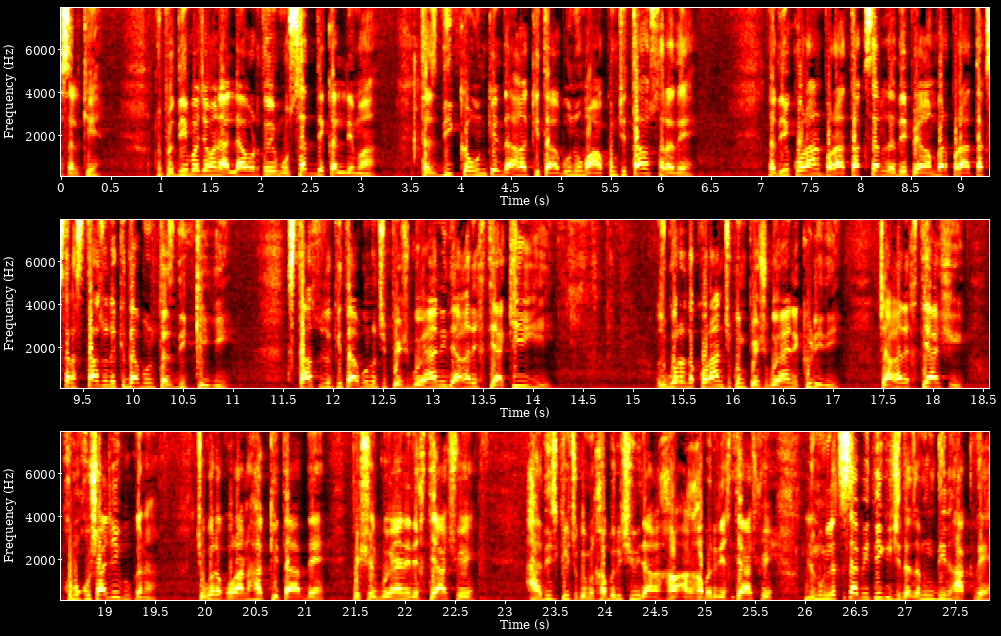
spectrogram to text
اصل کې نو په دې بجو الله ورته مصدق کلمه تصدیق کوونکې د هغه کتابونو محکم چې تاسو سره ده د دې قران پر اتک سره د دې پیغمبر پر اتک سره تاسو د کتابونو تصدیق کیږي تاسو د کتابونو چې پیشګویان دي هغه اختیا کیږي زګوره د قران چې کوم پیشګویان کړی دي چې هغه اختیا شي خو موږ خوشحالي کو کنه چې ګوره قران حق کتاب دی پیشګویان اختیا شوي حدیث کې چې کوم خبرې شوې دا خبرې اختیا شوې نو موږ لته ثابت کیږي چې د زمونږ دین حق دی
